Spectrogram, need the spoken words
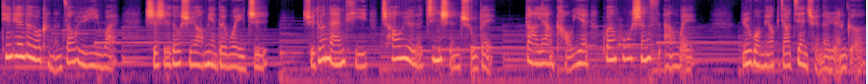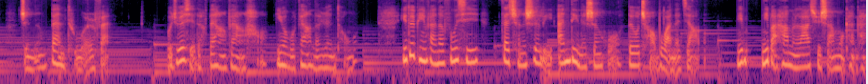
天天都有可能遭遇意外，时时都需要面对未知，许多难题超越了精神储备，大量考验关乎生死安危。如果没有比较健全的人格，只能半途而返。我觉得写得非常非常好，因为我非常的认同。一对平凡的夫妻在城市里安定的生活，都有吵不完的架了。你你把他们拉去沙漠看看，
